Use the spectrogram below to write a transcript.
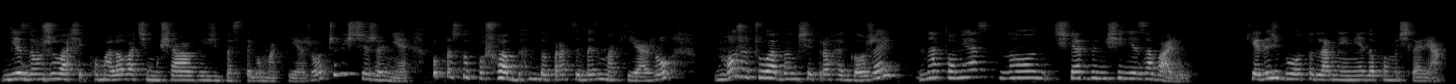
nie zdążyła się pomalować i musiała wyjść bez tego makijażu. Oczywiście, że nie. Po prostu poszłabym do pracy bez makijażu. Może czułabym się trochę gorzej, natomiast no, świat by mi się nie zawalił. Kiedyś było to dla mnie nie do pomyślenia.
